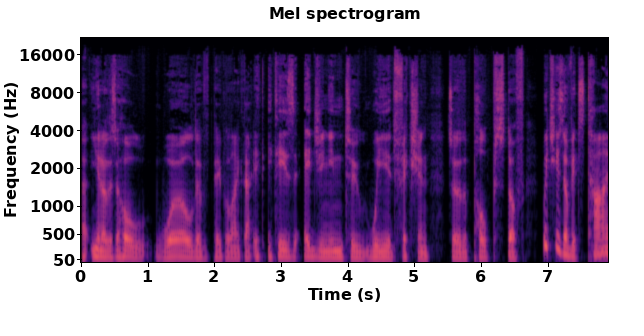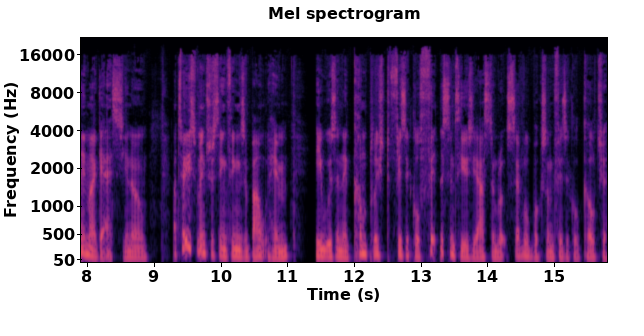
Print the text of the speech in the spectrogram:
uh, you know, there's a whole world of people like that. It, it is edging into weird fiction, sort of the pulp stuff, which is of its time, I guess. You know, I'll tell you some interesting things about him. He was an accomplished physical fitness enthusiast and wrote several books on physical culture,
